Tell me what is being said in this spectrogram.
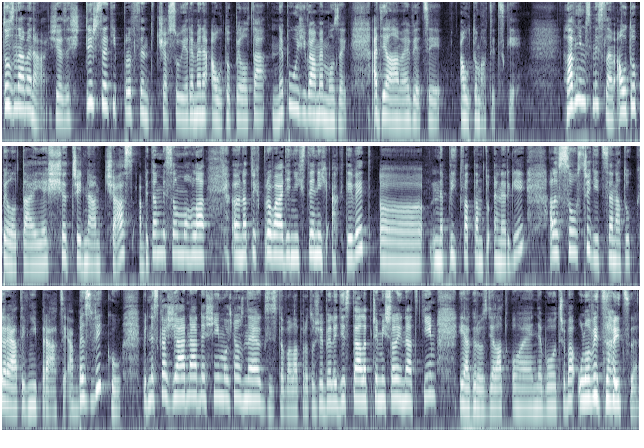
To znamená, že ze 40% času jedeme na autopilota, nepoužíváme mozek a děláme věci automaticky. Hlavním smyslem autopilota je šetřit nám čas, aby ta mysl mohla eh, na těch prováděních stejných aktivit eh, neplýtvat tam tu energii, ale soustředit se na tu kreativní práci. A bez zvyku by dneska žádná dnešní možnost neexistovala, protože by lidi stále přemýšleli nad tím, jak rozdělat oheň nebo třeba ulovit zajce.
